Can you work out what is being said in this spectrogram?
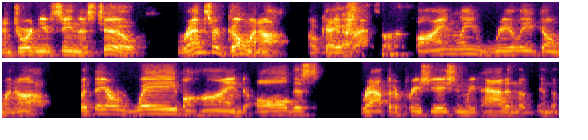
And Jordan, you've seen this too. Rents are going up. Okay. Yeah. Rents are finally really going up, but they are way behind all this rapid appreciation we've had in the in the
